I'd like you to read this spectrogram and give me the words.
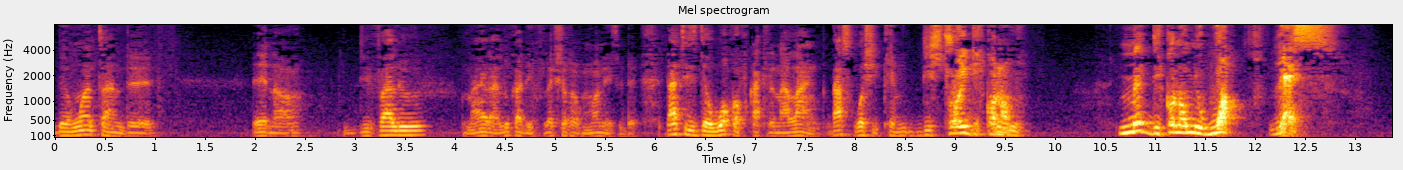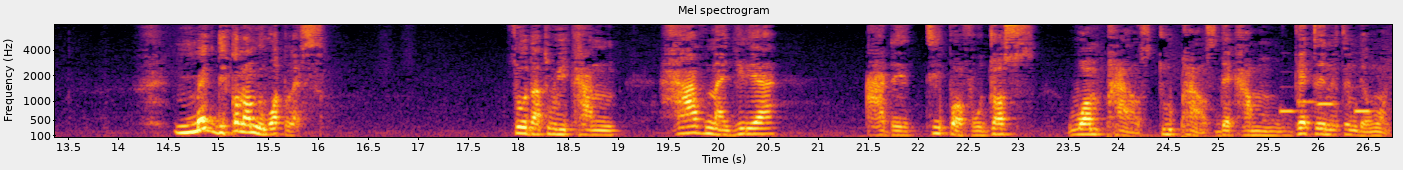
They went and, uh, you know, devalue Naira. Look at the inflation of money today. That is the work of Catriona Laing. That's what she came. Destroy the economy. Make the economy worth less. Make the economy worthless. So that we can have Nigeria at the tip of just one pounds, two pounds. They can get anything they want.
